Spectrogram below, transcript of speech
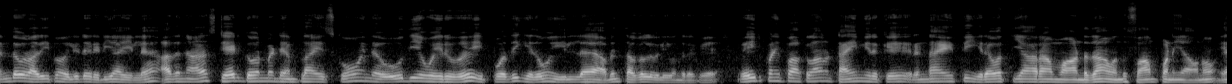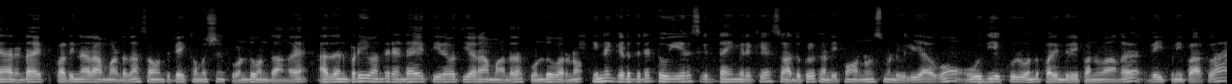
எந்த ஒரு அறிவிப்பும் வெளியிட ரெடியாக இல்லை. அதனால் ஸ்டேட் கவர்மெண்ட் எம்ப்ளாயீஸ்க்கும் இந்த ஊதிய உயர்வு இப்போதைக்கு எதுவும் இல்லை அப்படின்னு தகவல் வெளியே வந்திருக்கு. வெயிட் பண்ணி பார்க்கலாம் டைம் இருக்குது ரெண்டாயிரம் ரெண்டாயிரத்தி இருபத்தி ஆறாம் ஆண்டு தான் வந்து ஃபார்ம் பண்ணி ஆகணும் ஏன்னா ரெண்டாயிரத்தி பதினாறாம் ஆண்டு தான் செவன்த் பே கமிஷன் கொண்டு வந்தாங்க. அதன்படி வந்து ரெண்டாயிரத்தி இருபத்தி ஆறாம் ஆண்டு தான் கொண்டு வரணும். இன்னும் கிட்டத்தட்ட டூ இயர்ஸ் கிட்ட டைம் இருக்குது ஸோ அதுக்குள்ளே கண்டிப்பாக அனௌன்ஸ்மெண்ட் வெளியாகும். ஊதிய குழு வந்து பரிந்துரை பண்ணுவாங்க. வெயிட் பண்ணி பார்க்கலாம்.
